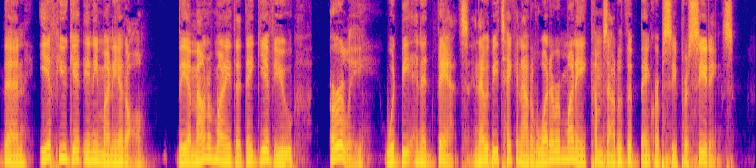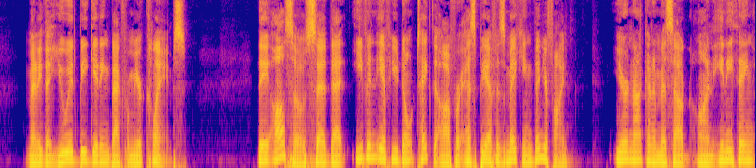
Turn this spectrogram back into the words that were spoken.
Then, if you get any money at all, the amount of money that they give you early would be an advance, and that would be taken out of whatever money comes out of the bankruptcy proceedings, money that you would be getting back from your claims. They also said that even if you don't take the offer SBF is making, then you're fine. You're not going to miss out on anything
